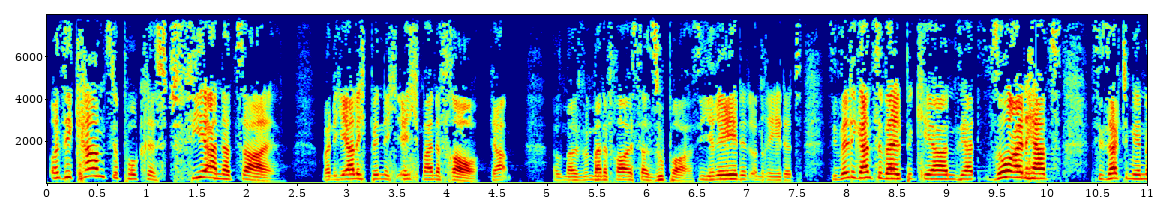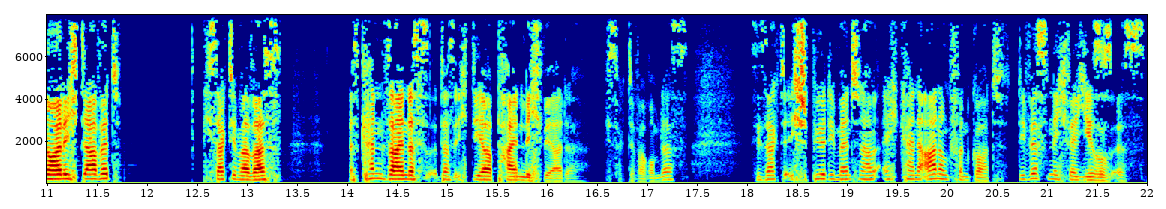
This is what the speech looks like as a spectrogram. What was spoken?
Und sie kamen zu Prochrist, vier an der Zahl. Wenn ich ehrlich bin, nicht ich, meine Frau. Ja, also meine, meine, Frau ist da super. Sie redet und redet. Sie will die ganze Welt bekehren. Sie hat so ein Herz. Sie sagte mir neulich, David, ich sag dir mal was. Es kann sein, dass, dass ich dir peinlich werde. Ich sagte, warum das? Sie sagte, ich spüre, die Menschen haben echt keine Ahnung von Gott. Die wissen nicht, wer Jesus ist.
